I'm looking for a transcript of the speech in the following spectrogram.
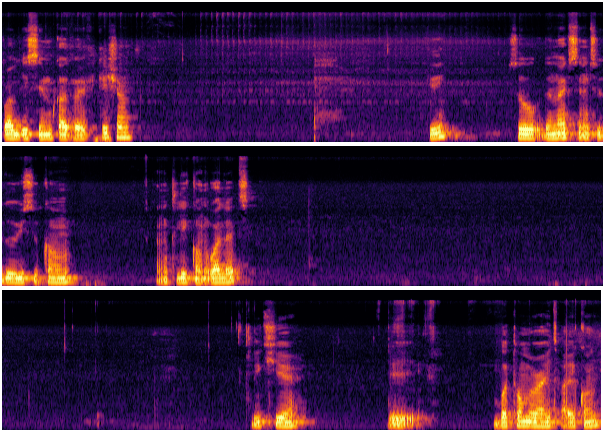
probably SIM card verification. Okay, so the next thing to do is to come and click on wallet. Click here the bottom right icon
